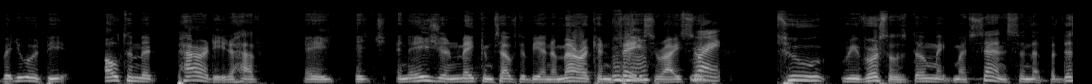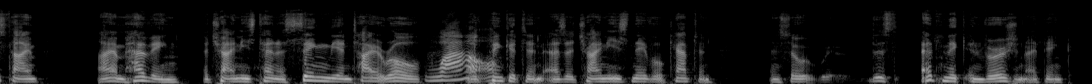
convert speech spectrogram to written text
But it would be ultimate parody to have a, a an Asian make himself to be an American Mhm. face, right? So right. two reversals don't make much sense. And that, but this time, I am having a Chinese tenor sing the entire role Wow. of Pinkerton as a Chinese naval captain. And so this ethnic inversion, I think,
